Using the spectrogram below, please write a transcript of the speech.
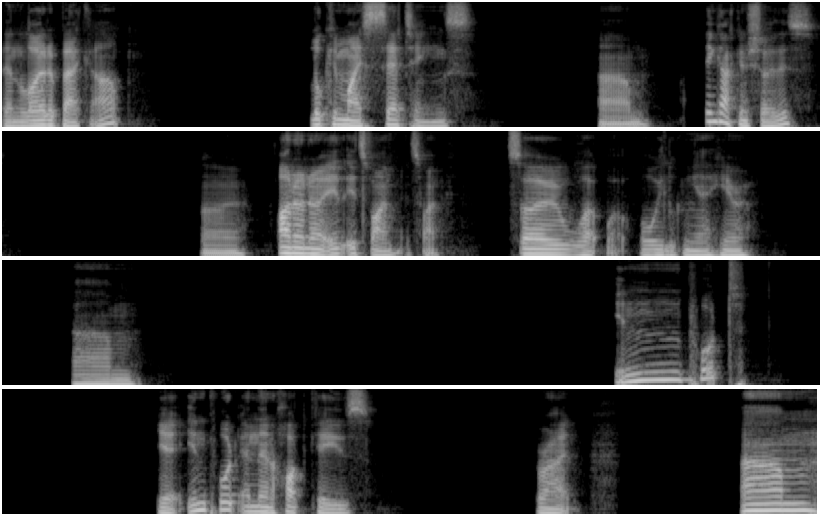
Then load it back up. Look in my settings. Um, I think I can show this. So Oh no no, it, it's fine. It's fine. So what, what what are we looking at here? Um, input. Yeah, input and then hotkeys. Right. Um.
